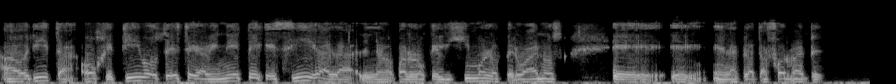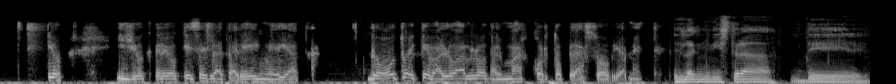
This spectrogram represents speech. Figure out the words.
ahorita, objetivos de este gabinete que siga la, la, lo que elegimos los peruanos eh, eh, en la plataforma del y yo creo que esa es la tarea inmediata. Lo otro hay que evaluarlo al más corto plazo, obviamente. Es la ministra de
